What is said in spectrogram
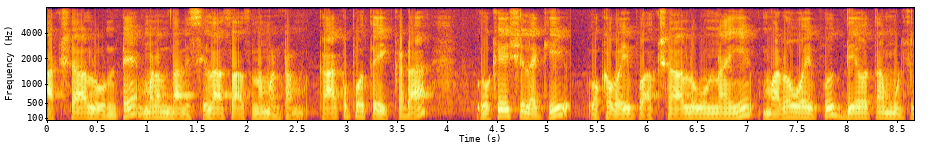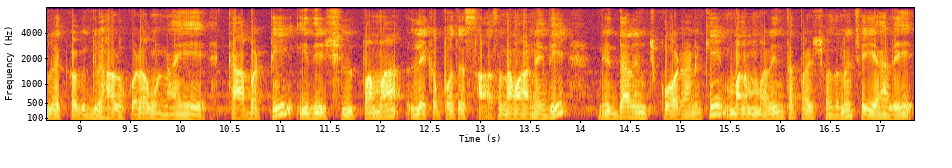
అక్షరాలు ఉంటే మనం దాన్ని శిలాశాసనం అంటాం. కాకపోతే ఇక్కడ ఒకే శిలకి ఒకవైపు అక్షరాలు ఉన్నాయి మరోవైపు దేవతామూర్తుల యొక్క విగ్రహాలు కూడా ఉన్నాయి. కాబట్టి ఇది శిల్పమా లేకపోతే శాసనమా అనేది నిర్ధారించుకోవడానికి మనం మరింత పరిశోధన చేయాలి.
